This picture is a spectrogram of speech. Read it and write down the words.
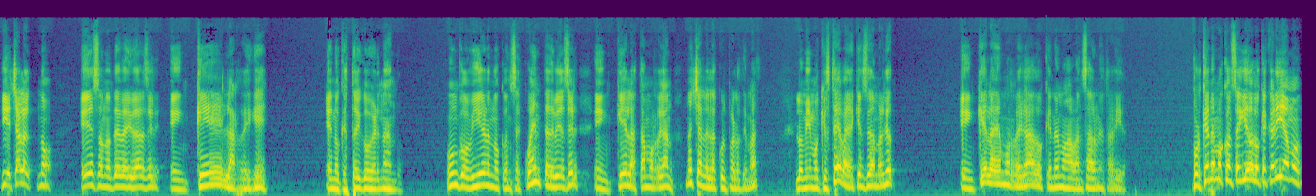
y echarla. No, eso nos debe ayudar a decir en qué la regué en lo que estoy gobernando. Un gobierno consecuente debe ser en qué la estamos regando. No echarle la culpa a los demás. Lo mismo que usted, vaya aquí en Ciudad Marriott. ¿En qué la hemos regado que no hemos avanzado en nuestra vida? ¿Por qué no hemos conseguido lo que queríamos?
